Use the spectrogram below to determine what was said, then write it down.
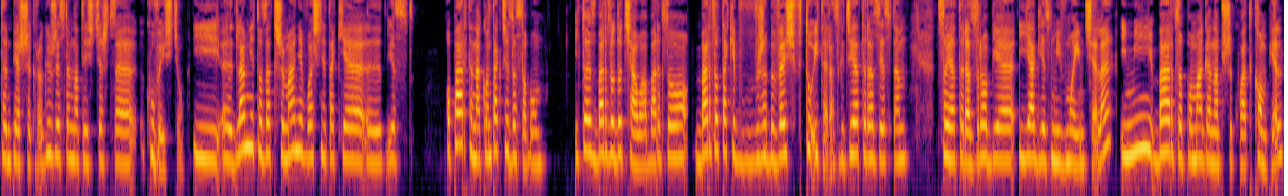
ten pierwszy krok, już jestem na tej ścieżce ku wyjściu. I y, dla mnie to zatrzymanie właśnie takie jest oparte na kontakcie ze sobą. I to jest bardzo do ciała, bardzo, bardzo takie, żeby wejść w tu i teraz, gdzie ja teraz jestem, co ja teraz robię i jak jest mi w moim ciele. I mi bardzo pomaga na przykład kąpiel.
